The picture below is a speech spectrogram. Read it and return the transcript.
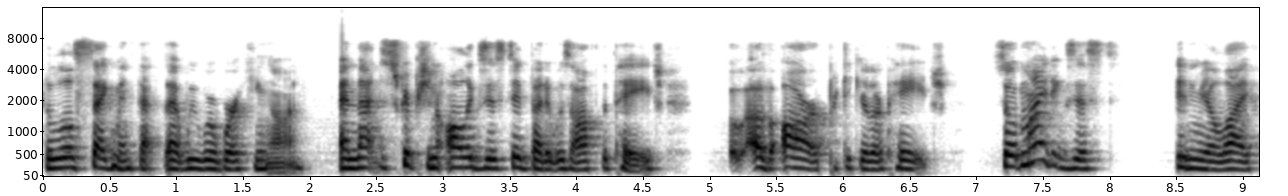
the little segment that, that we were working on. And that description all existed, but it was off the page of our particular page. So it might exist in real life,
